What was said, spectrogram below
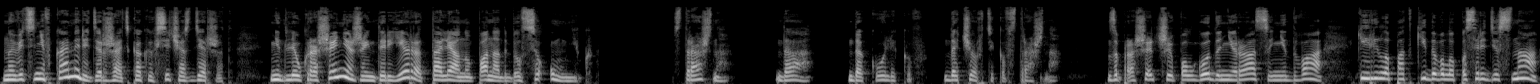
но ведь не в камере держать, как их сейчас держат. Не для украшения же интерьера Толяну понадобился умник. Страшно? Да. До коликов, до чертиков страшно. За прошедшие полгода не раз и не два Кирилла подкидывала посреди сна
